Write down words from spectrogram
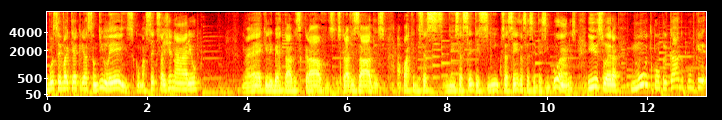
você vai ter a criação de leis como a sexagenário, é, que libertava escravos, escravizados a partir de 65, 60, 65 anos. Isso era muito complicado porque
